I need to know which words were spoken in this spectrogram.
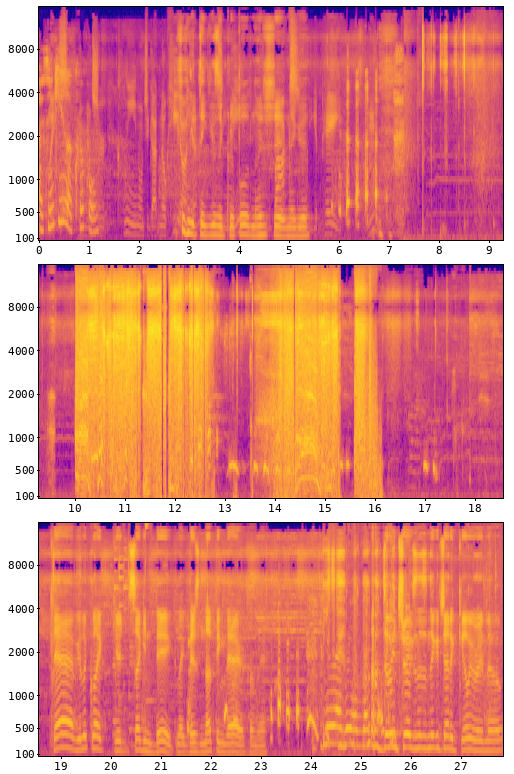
I think he's a cripple. Clean when you got no heat on you ya. think he's a See cripple? No shit, nigga. You get paid. Hmm? Damn, you look like you're sucking dick. Like there's nothing there for me. I'm doing tricks and this nigga trying to kill me right now.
